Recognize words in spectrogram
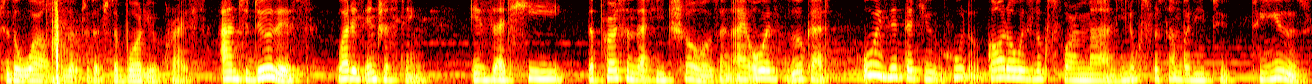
to the world, to the, to the, to the body of Christ. And to do this, what is interesting is that He, the person that He chose, and I always look at who is it that you who god always looks for a man. He looks for somebody to to use.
